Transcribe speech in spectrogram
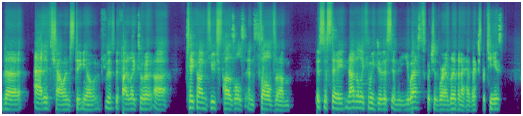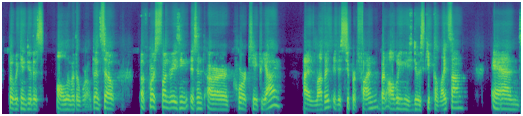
the added challenge that you know if I like to uh, take on huge puzzles and solve them is to say not only can we do this in the U.S., which is where I live and I have expertise, but we can do this all over the world. And so, of course, fundraising isn't our core KPI. I love it. It is super fun, but all we need to do is keep the lights on. And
